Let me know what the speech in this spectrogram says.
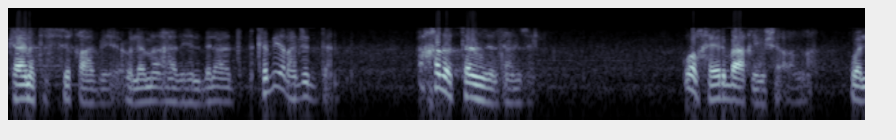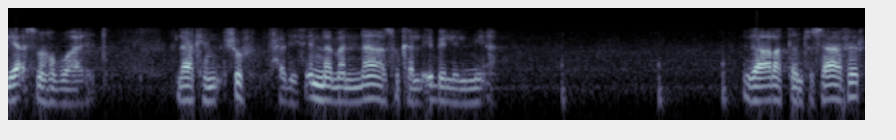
كانت الثقة بعلماء هذه البلاد كبيرة جدا. أخذت تنزل تنزل. والخير باقي إن شاء الله. واليأس ما هو بوارد. لكن شوف الحديث إنما الناس كالإبل المئة. إذا أردت أن تسافر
